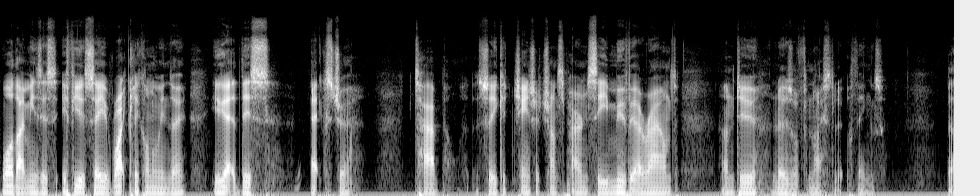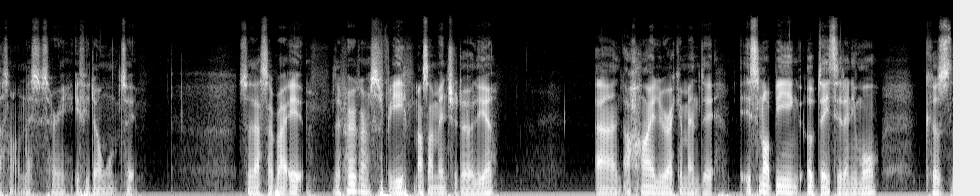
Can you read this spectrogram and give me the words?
What that means is if you say right click on a window you get this extra tab. So you could change the transparency move it around and do loads of nice little things. But that's not necessary if you don't want it so that's about it. The program's free as I mentioned earlier and I highly recommend it it's not being updated anymore because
